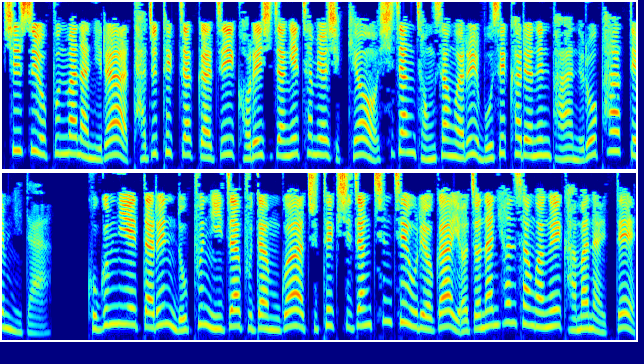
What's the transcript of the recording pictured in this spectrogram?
실수요뿐만 아니라 다주택자까지 거래시장에 참여시켜 시장 정상화를 모색하려는 바안으로 파악됩니다. 고금리에 따른 높은 이자 부담과 주택시장 침체 우려가 여전한 현 상황을 감안할 때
